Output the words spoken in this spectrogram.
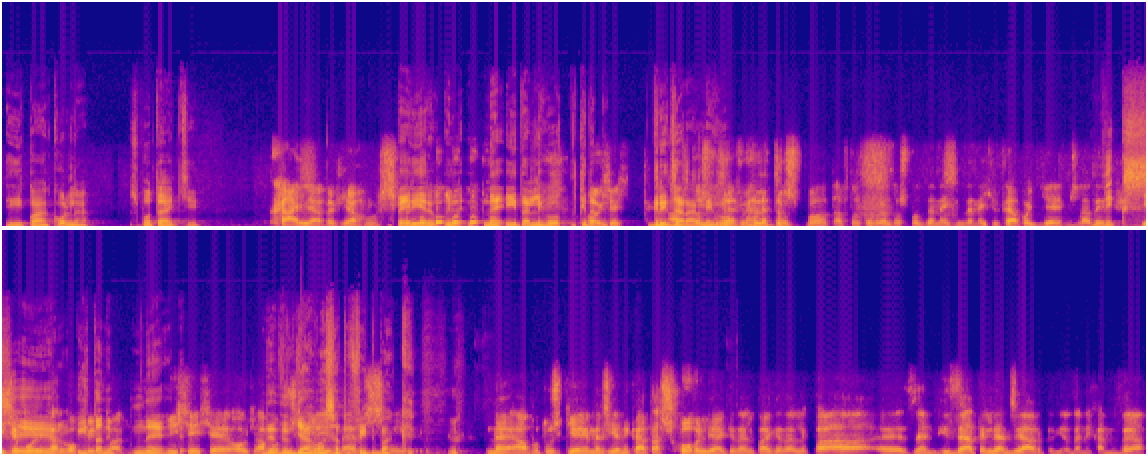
η Coca-Cola σποτάκι. Χάλια, παιδιά όμως. Περίεργο. ναι, ήταν λίγο. Κοίτα, όχι, όχι. Κρίντζαρα αυτός λίγο. Αυτό που έβγαλε το σποτ, αυτός που έβγαλε το σποτ δεν έχει, δεν έχει ιδέα από games. Δηλαδή, δεν ξέρω. Είχε πολύ κακό feedback. Ναι. Είχε, είχε, όχι, δεν το διάβασα το feedback. Ναι, από τους gamers γενικά τα σχόλια κτλ. κτλ ε, δεν, ιδέα.gr, παιδιά, δεν είχαν ιδέα.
